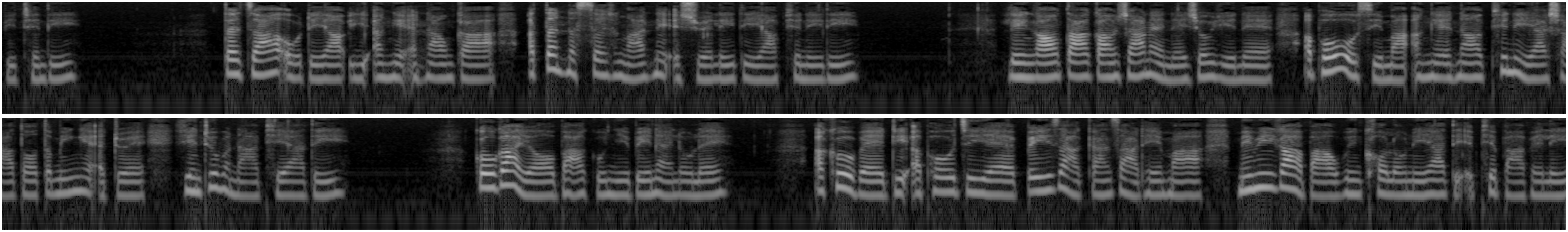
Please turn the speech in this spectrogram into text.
ပြီထင်သည်တက်ကြားအိုတယောက်ဤအငယ်အနှောင်းကအသက်25နှစ်အရွယ်လေးတယောက်ဖြစ်နေသည်လင်ကောင်းသားကောင်းရှားနိုင်တဲ့ရုပ်ရည်နဲ့အဖိုးအိုစီမှာအငယ်အနှောင်းဖြစ်နေရရှာသောသမီးငယ်အတွေ့ရင်ထုမနာဖြစ်ရသည်ကိုကရောဘာကူညီပေးနိုင်လို့လဲ အခုပဲဒီအဖိုးကြီးရဲ့ပေးစာကန်းစာထဲမှာမိမိကပါဝင်ခေါ်လုံနေရတဲ့အဖြစ်ပါပဲလေ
